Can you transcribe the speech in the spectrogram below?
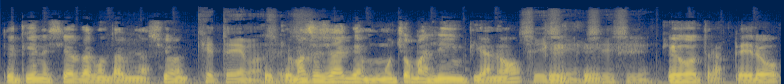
que tiene cierta contaminación. Qué tema. Este, más allá de que es mucho más limpia, ¿no? Sí, que, sí, que- sí, sí. que otras, pero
